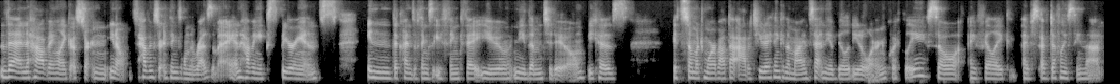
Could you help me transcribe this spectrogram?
than having like a certain, you know, having certain things on the resume and having experience in the kinds of things that you think that you need them to do because it's so much more about that attitude, I think, and the mindset and the ability to learn quickly. So I feel like I've I've definitely seen that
